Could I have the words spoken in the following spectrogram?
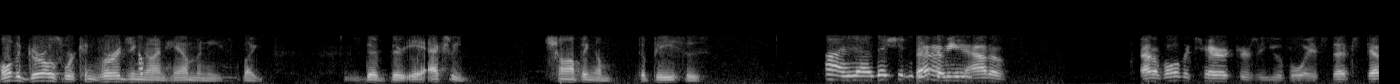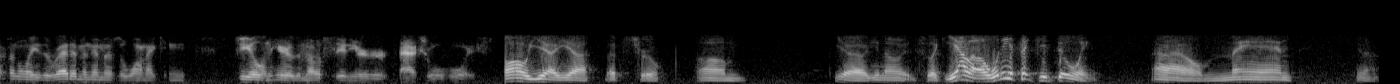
all the girls were converging on him, and he's like, they're they're actually chomping him to pieces. I know they shouldn't. be That, I mean, mean. out of out of all the characters that you voiced, that's definitely the Red M&M is the one I can feel and hear the most in your actual voice. Oh yeah, yeah, that's true. Um Yeah, you know, it's like yellow. What do you think you're doing? Oh man, you know.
